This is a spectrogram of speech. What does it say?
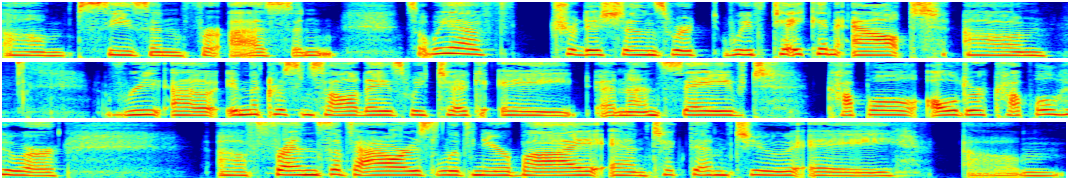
um, season for us. And so we have traditions where we've taken out um, re, uh, in the Christmas holidays. We took a an unsaved couple, older couple who are uh, friends of ours live nearby and took them to a um,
